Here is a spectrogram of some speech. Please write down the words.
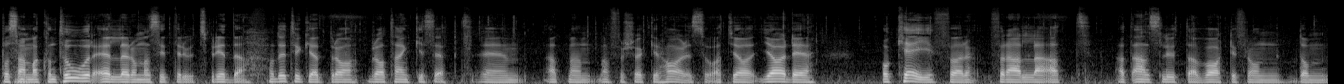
på samma mm. kontor eller om man sitter utspridda. Och det tycker jag är ett bra, bra tankesätt. Eh, att man, man försöker ha det så. Att jag gör det okej okay för, för alla att, att ansluta vart ifrån de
